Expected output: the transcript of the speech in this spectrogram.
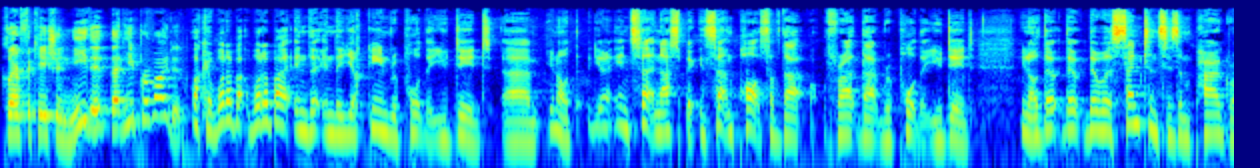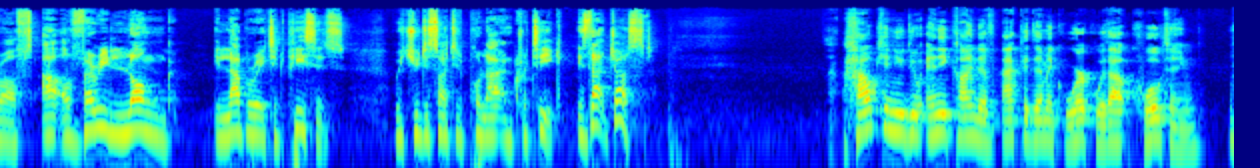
clarification needed that he provided. Okay, what about what about in the in the Yaqeen report that you did? Um, you know, you know, in certain aspect, in certain parts of that throughout that report that you did, you know, there, there there were sentences and paragraphs out of very long, elaborated pieces, which you decided to pull out and critique. Is that just? how can you do any kind of academic work without quoting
